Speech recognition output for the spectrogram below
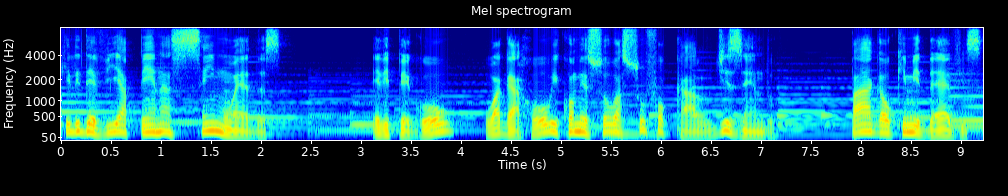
que lhe devia apenas cem moedas. Ele pegou, o agarrou e começou a sufocá-lo, dizendo: Paga o que me deves.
